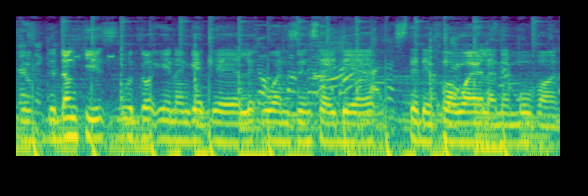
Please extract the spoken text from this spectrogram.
The, the donkeys would go in and get their little ones inside there, stay there for a while, and then move on.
